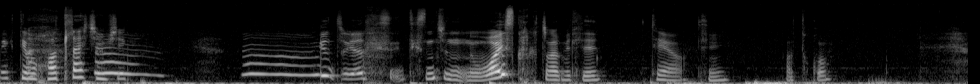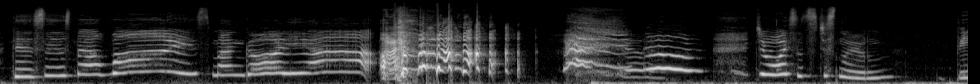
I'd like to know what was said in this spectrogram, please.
Нэг тийм хотлаач юм шиг. гэж яа, тэгсэн чинь voice гарах гэж байгаа юм билээ Тийм. Тийм. Бодохгүй. This is the voice Mongolia. Чи voice үзчихсэн үү нь? Би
